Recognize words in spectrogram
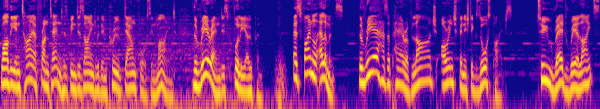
While the entire front end has been designed with improved downforce in mind, the rear end is fully open. As final elements, the rear has a pair of large, orange-finished exhaust pipes, two red rear lights,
